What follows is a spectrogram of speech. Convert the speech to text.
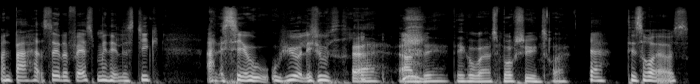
man bare sætter fast med en elastik. Ej, det ser jo uhyrligt ud. Ja, jamen det, det kunne være et smukt syn, tror jeg. Ja, det tror jeg også.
